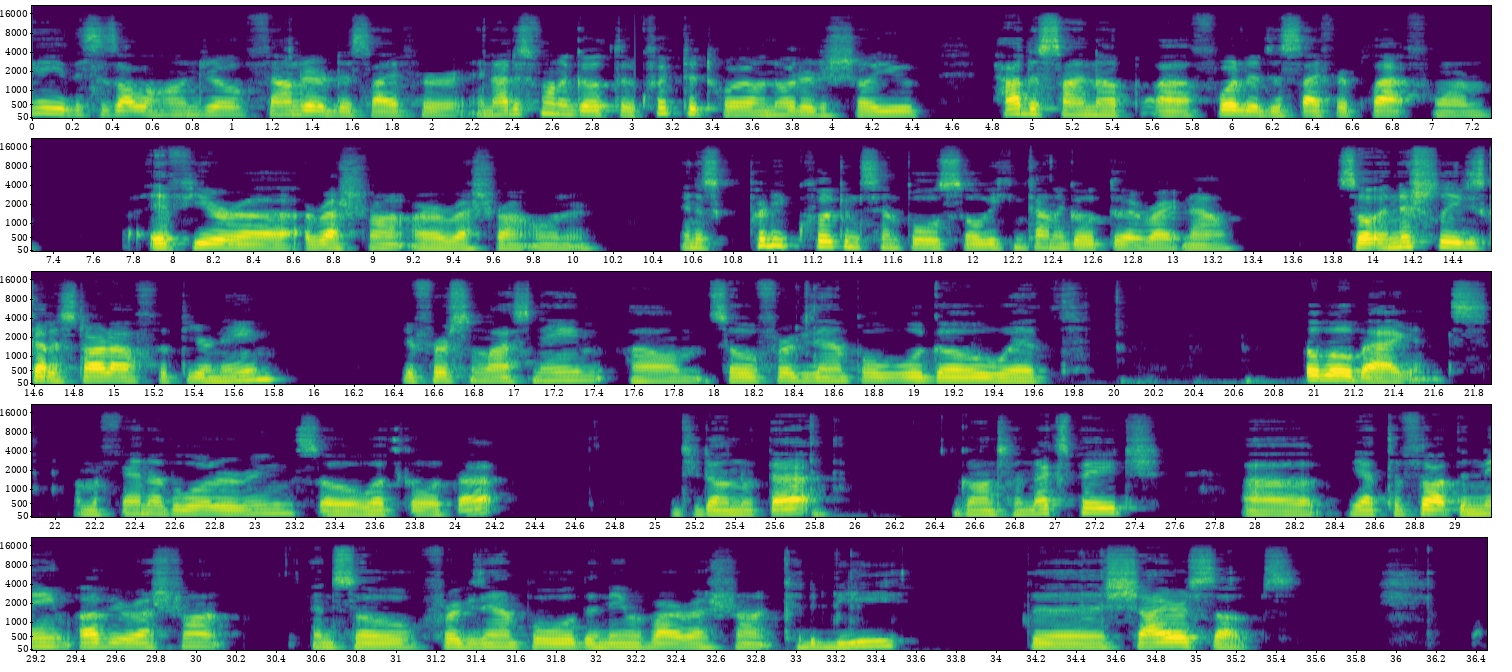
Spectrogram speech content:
Hey, this is Alejandro, founder of Decipher, and I just want to go through a quick tutorial in order to show you how to sign up uh, for the Decipher platform if you're a, a, restaurant or a restaurant owner. And it's pretty quick and simple, so we can kind of go through it right now. So initially, you just got to start off with your name, your first and last name. Um, so for example, we'll go with Bilbo Baggins. I'm a fan of the Lord of the Rings, so let's go with that. Once you're done with that, go on to the next page uh, you have to fill out the name of your restaurant. And so, for example, the name of our restaurant could be the Shire Subs.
